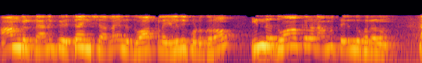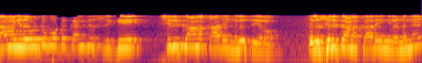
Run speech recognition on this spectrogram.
ஆண்கள்கிட்ட அனுப்பி வச்சா இன்ஷால்லா இந்த துவாக்களை எழுதி கொடுக்குறோம். இந்த துவாக்களை நாம தெரிந்து கொள்ளணும். நாம இதை விட்டு போட்டு கந்திருஷ்டிக்கு சிறுக்கான காரியங்களை செய்யறோம். சில சிறுக்கான காரியங்கள் என்னங்க?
